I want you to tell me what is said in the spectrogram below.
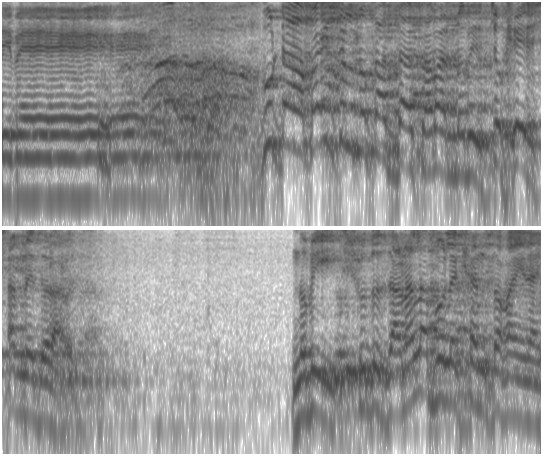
দিবে। গোটা বাইতুল মুকাদ্দাস আমার নবীর চোখের সামনে ধরা হয়েছে। নবী, শুধু জানালা বলে ক্ষান্ত হয় নাই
